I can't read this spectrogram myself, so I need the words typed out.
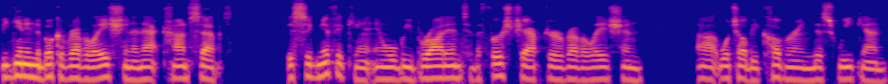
beginning the book of Revelation, and that concept is significant and will be brought into the first chapter of Revelation, uh, which I'll be covering this weekend.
